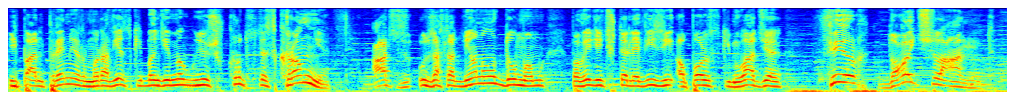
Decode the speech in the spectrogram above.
I pan premier Morawiecki będzie mógł już wkrótce skromnie, acz z uzasadnioną dumą powiedzieć w telewizji o polskim ładzie Für Deutschland.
